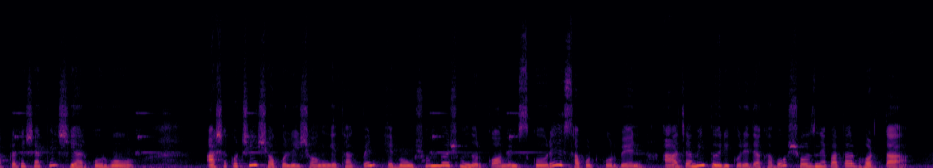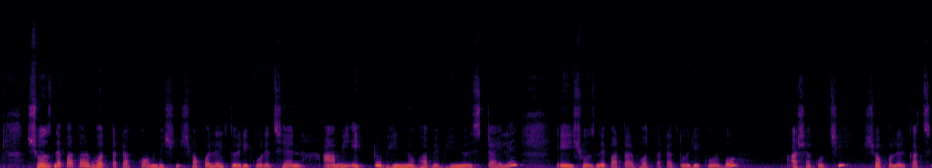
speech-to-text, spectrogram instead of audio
আপনাদের সাথে শেয়ার করব। আশা করছি সকলেই সঙ্গে থাকবেন এবং সুন্দর সুন্দর কমেন্টস করে সাপোর্ট করবেন। আজ আমি তৈরি করে দেখাবো সজনে পাতার ভর্তা। সজনে পাতার ভর্তাটা কম বেশি সকলেই তৈরি করেছেন। আমি একটু ভিন্নভাবে, ভিন্ন স্টাইলে এই সজনে পাতার ভর্তাটা তৈরি করব। আশা করছি সকলের কাছে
